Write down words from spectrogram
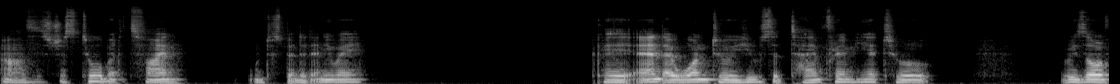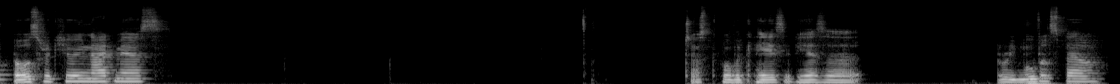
Ah, this is just two, but it's fine. I Want to spend it anyway. Okay, and I want to use the time frame here to resolve both recurring nightmares. Just for the case if he has a removal spell.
